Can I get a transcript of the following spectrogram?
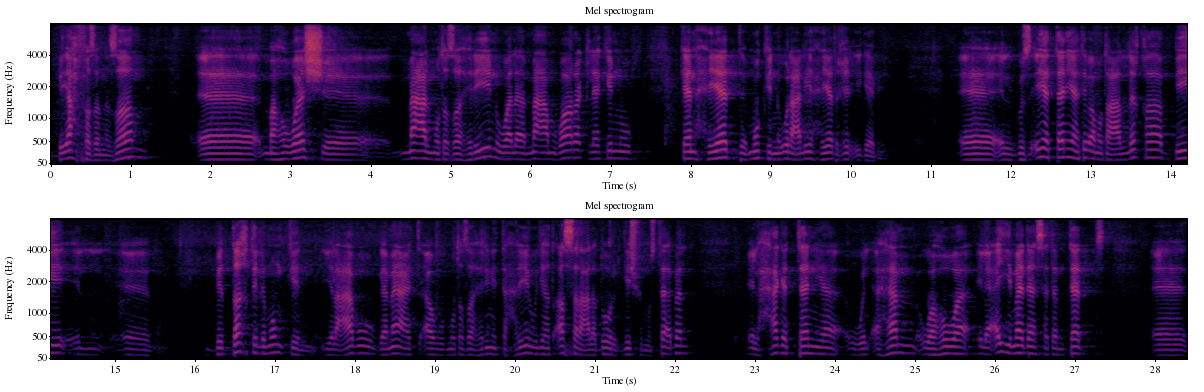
بيحفظ النظام آه، ما هواش آه، مع المتظاهرين ولا مع مبارك لكنه كان حياد ممكن نقول عليه حياد غير إيجابي. آه، الجزئية الثانية هتبقى متعلقة بال آه، بالضغط اللي ممكن يلعبه جماعة أو متظاهرين التحرير ودي هتأثر على دور الجيش في المستقبل. الحاجة الثانية والأهم وهو إلى أي مدى ستمتد آه،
